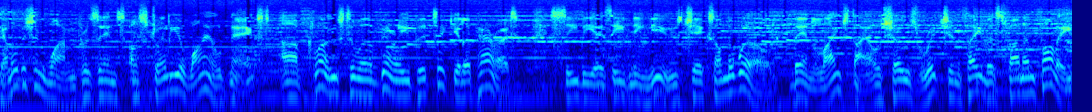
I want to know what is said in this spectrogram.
Television One presents Australia Wild next, up close to a very particular parrot. CBS Evening News checks on the world. Then Lifestyle shows rich and famous fun and folly.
